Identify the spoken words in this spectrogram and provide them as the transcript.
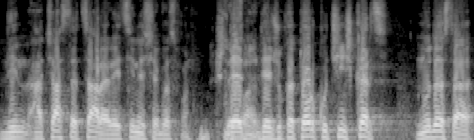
din această țară, rețineți ce vă spun. De, Ștefan. de jucător cu cinci cărți, nu de ăsta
